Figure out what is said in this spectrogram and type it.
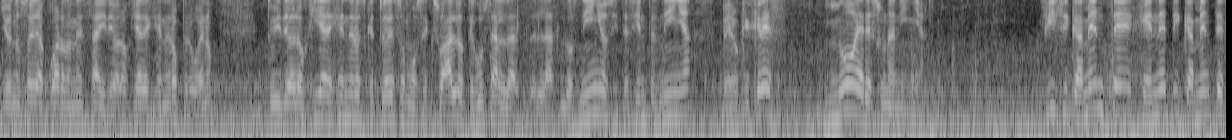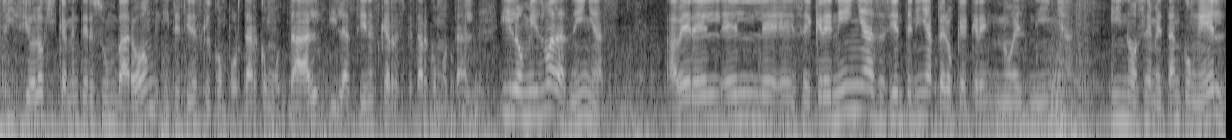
yo no estoy de acuerdo en esa ideología de género, pero bueno, tu ideología de género es que tú eres homosexual o te gustan los niños y te sientes niña, pero ¿qué crees? No eres una niña físicamente, genéticamente, fisiológicamente eres un varón y te tienes que comportar como tal y las tienes que respetar como tal. Y lo mismo a las niñas. A ver, él, él eh, se cree niña, se siente niña, pero ¿qué creen? No es niña. Y no se metan con él.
